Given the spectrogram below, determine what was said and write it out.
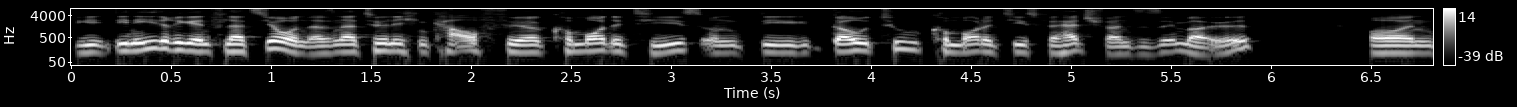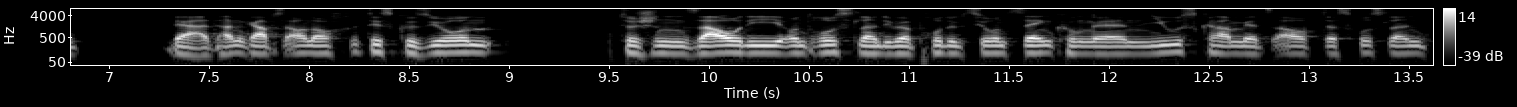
die, die niedrige Inflation. Das ist natürlich ein Kauf für Commodities und die Go-To-Commodities für Hedgefonds ist immer Öl. Und ja, dann gab es auch noch Diskussionen, zwischen Saudi und Russland über Produktionssenkungen. News kam jetzt auf, dass Russland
